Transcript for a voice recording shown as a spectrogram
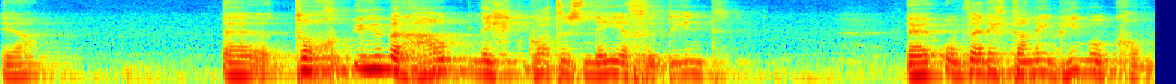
Ja, äh, doch überhaupt nicht Gottes Nähe verdient. Äh, und wenn ich dann im Himmel komme,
